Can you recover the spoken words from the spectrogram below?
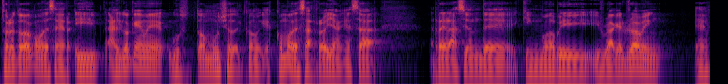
Sobre todo como desarrollan... Y algo que me gustó mucho del cómic es cómo desarrollan esa relación de King Mob y, y Ragged Robin. Es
